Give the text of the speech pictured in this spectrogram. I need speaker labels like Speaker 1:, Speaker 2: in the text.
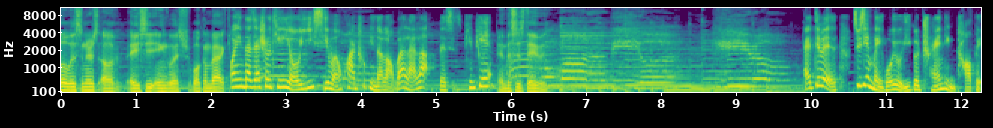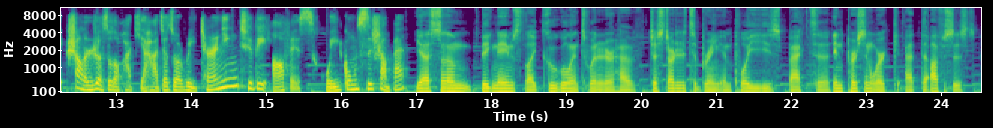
Speaker 1: Hello, listeners of AC English. Welcome back.
Speaker 2: 欢迎大家收听由一席文化出品的《老外来了》，This is 翩翩
Speaker 1: ，and this is David.
Speaker 2: 哎，David，最近美国有一个 trending topic 上了热搜的话题哈，叫做 returning to the office 回公司上班。
Speaker 1: Yeah, some big names like Google and Twitter have just started to bring employees back to in-person work at the offices,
